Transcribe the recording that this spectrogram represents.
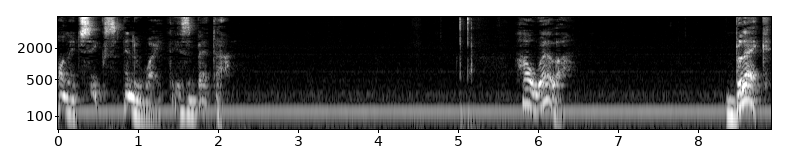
on h6 and white is better. However, black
